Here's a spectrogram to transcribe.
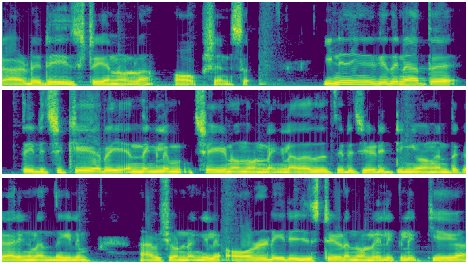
കാർഡ് രജിസ്റ്റർ ചെയ്യാനുള്ള ഓപ്ഷൻസ് ഇനി നിങ്ങൾക്ക് ഇതിനകത്ത് തിരിച്ച് കയറി എന്തെങ്കിലും ചെയ്യണമെന്നുണ്ടെങ്കിൽ അതായത് തിരിച്ച് എഡിറ്റിങ്ങോ അങ്ങനത്തെ കാര്യങ്ങൾ എന്തെങ്കിലും ആവശ്യമുണ്ടെങ്കിൽ ഓൾറെഡി രജിസ്റ്റേർഡ് എന്നുള്ളതിൽ ക്ലിക്ക് ചെയ്യുക.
